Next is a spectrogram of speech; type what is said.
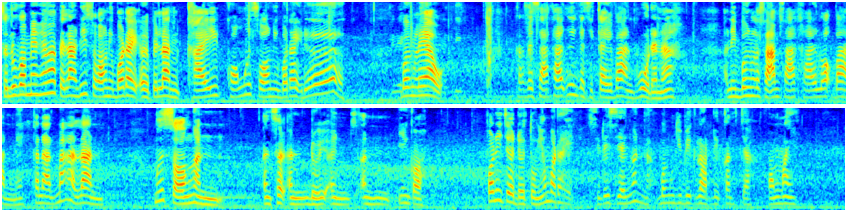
สรุปว่าแม่แม่ว่าเป็นร้านที่สองนี่บ่ได้เออเป็นร้านขายของมือสองนี่บ่ได้เด้อเบิ่งแล้วการไปสาขาอื่นกับสิไกลบ้านโพูดอะนะอันนี้เบิ้งละสามสาขาเลาะบ้านนี่ขนาดมาร้านมือสองอันอันสอันโดยอันอันยิงก่อเพราะนี่เจอโดยตรงยังบ่ได้สิได้เสียเงินน่ะเบิ้งอยูบิกหลอดนี่กันจ้ะของใหม่ไป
